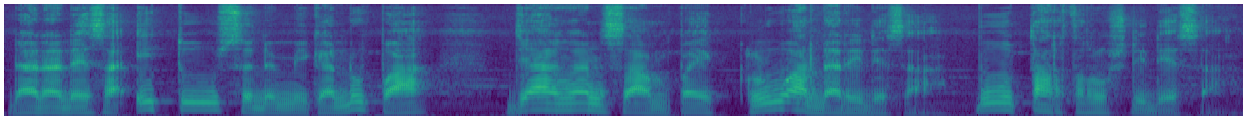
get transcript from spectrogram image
dana desa itu sedemikian rupa jangan sampai keluar dari desa, putar terus di desa.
